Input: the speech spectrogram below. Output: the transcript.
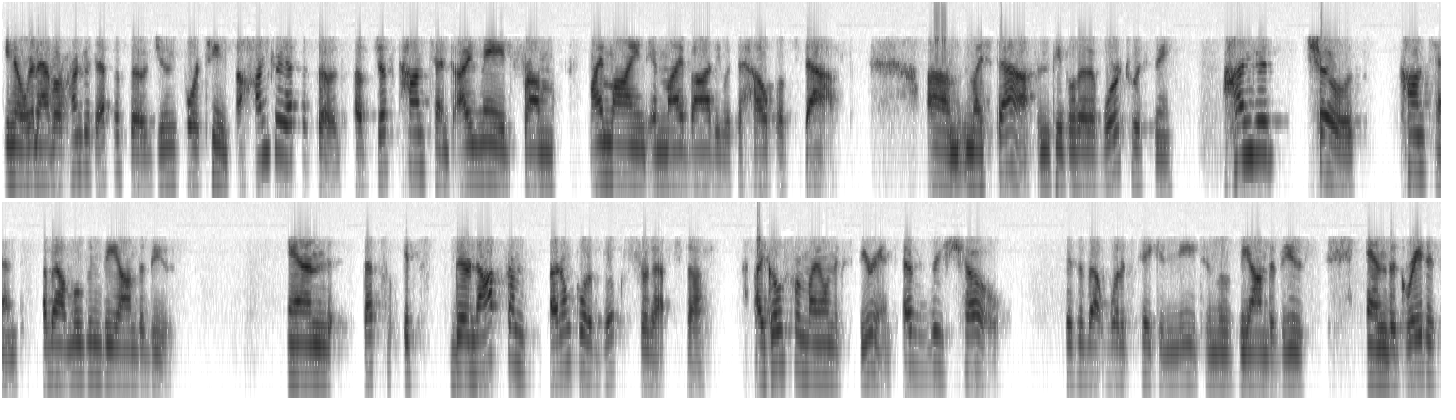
you know, we're going to have our 100th episode, June 14th. 100 episodes of just content I made from my mind and my body with the help of staff um, my staff and people that have worked with me. 100 shows, content about moving beyond abuse. And that's, it's, they're not from, I don't go to books for that stuff. I go from my own experience. Every show is about what it's taken me to move beyond abuse. And the greatest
